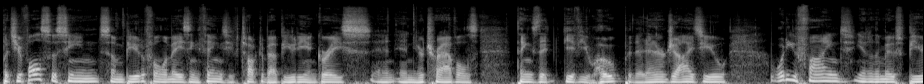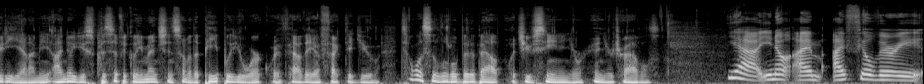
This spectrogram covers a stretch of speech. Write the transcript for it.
but you've also seen some beautiful, amazing things. You've talked about beauty and grace in, in your travels, things that give you hope, that energize you. What do you find, you know, the most beauty in? I mean, I know you specifically mentioned some of the people you work with, how they affected you. Tell us a little bit about what you've seen in your in your travels. Yeah, you know, I'm I feel very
